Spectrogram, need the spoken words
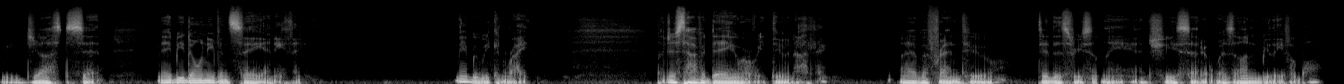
we just sit. Maybe don't even say anything. Maybe we can write. But just have a day where we do nothing. I have a friend who did this recently, and she said it was unbelievable.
